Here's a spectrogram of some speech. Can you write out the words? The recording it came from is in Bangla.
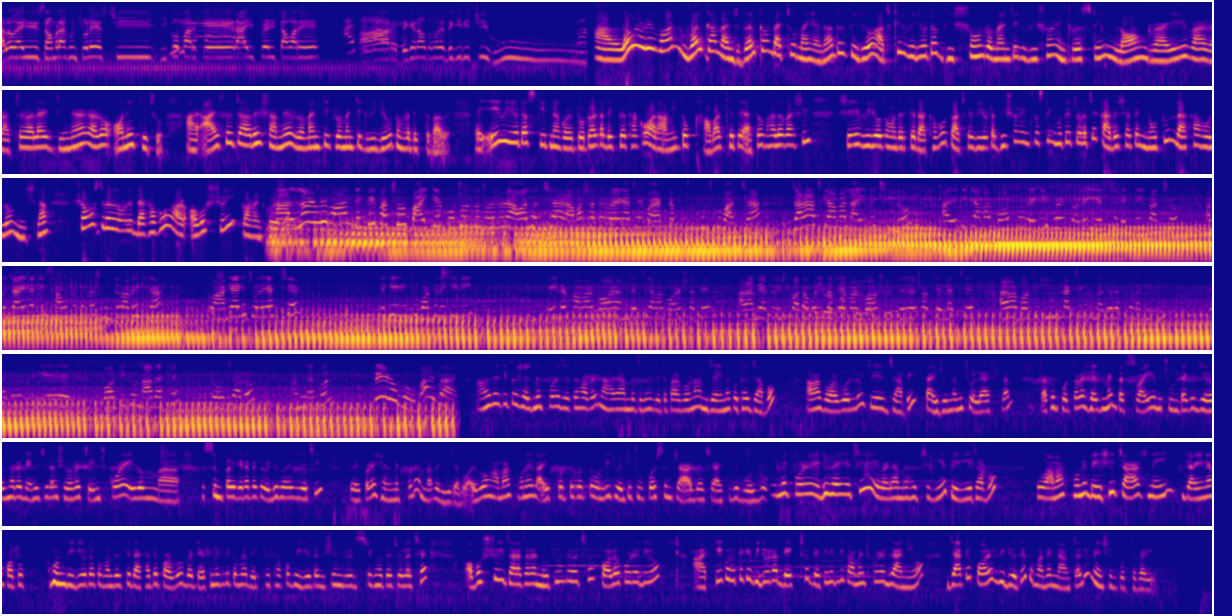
হ্যালো গাইস আমরা এখন চলে এসেছি ইকো পার্কের আইফেল টাওয়ারে আর দেখে নাও তোমাদের দেখিয়ে দিচ্ছি। হু hello everyone welcome and welcome back to my another video আজকের ভিডিওটা ভীষণ রোম্যান্টিক ভীষণ ইন্টারেস্টিং লং ড্রাইভ আর রাত্রেবেলায় ডিনার আরও অনেক কিছু। আর আইফেল টাওয়ারের সামনে রোম্যান্টিক রোম্যান্টিক ভিডিও তোমরা দেখতে পাবে। তাই এই ভিডিওটা স্কিপ না করে টোটালটা দেখতে থাকো। আর আমি তো খাবার খেতে এত ভালোবাসি, সেই ভিডিও তোমাদেরকে দেখাবো। তো আজকের ভিডিওটা ভীষণ ইন্টারেস্টিং হতে চলেছে। কাদের সাথে নতুন দেখা হলো, মিশলাম সমস্তটা তোমাদের দেখাবো। আর অবশ্যই কমেন্ট করে হ্যালো এভরিওয়ান দেখতেই পাচ্ছ বাইকের প্রচণ্ড জোরে জোরে আওয়াজ হচ্ছে। আর আমার সাথে রয়ে গেছে কয়েকটা পুচকু পুচকু বাচ্চা। যারা আজকে আমার লাইভে ছিল আর এদিকে আমার বর তো রেডি হয়ে চলেই এসছে দেখতেই পাচ্ছ। আমি জানি না যে এই সাউন্ডটা তোমরা শুনতে পাবে কি না তো আগে আগে চলে যাচ্ছে। দেখি একটু বরকে দেখিয়ে নিই। এই দেখো আমার বর আমি যাচ্ছি আমার বরের সাথে। আর আমি এত বেশি কথা বলি তাতে আমার বর সব চেল্লাচ্ছে। আর আমার বরকে কিউট লাগছে একটু নজর রাখছে লাগিয়ে দিই। যাতে হচ্ছে গিয়ে বরকে কেউ না দেখে। তো চলো আমি এখন বেরোবো। বাই বাই আমাদেরকে তো হেলমেট পরে যেতে হবে না হলে আমরা যেখানে যেতে পারব না, আমি জানি না কোথায় যাব। আমার বর বলল যে যাবে, তাই জন্য আমি চলে আসলাম। তো এখন পড়তে হবে হেলমেট দ্যাটস ওয়াই আমি চুলটাকে যেরকমভাবে বেঁধেছিলাম, সেভাবে চেঞ্জ করে এরকম সিম্পল গেট আপে তৈরি হয়ে গিয়েছি। তো এরপরে হেলমেট পরে আমরা বেরিয়ে যাব। এবং আমার ফোনে লাইভ করতে করতে only twenty two percent charge আছে, আর কি যে বলব। হেলমেট পরে রেডি হয়ে গেছি, এবারে আমরা হচ্ছে গিয়ে বেরিয়ে যাব। তো আমার ফোনে বেশি চার্জ নেই, জানি না কতক্ষণ ভিডিওটা তোমাদেরকে দেখাতে পারব বাট ডেফিনেটলি তোমরা দেখতে থাকো, ভিডিওটা ভীষণ ইন্টারেস্টিং হতে চলেছে। অবশ্যই যারা যারা নতুন রয়েছে ফলো করে দিও। আর কে কোথা থেকে ভিডিওটা দেখছ ডেফিনেটলি কমেন্ট করে জানিও, যাতে পরের ভিডিওতে তোমাদের নামটা আমি মেনশন করতে পারি।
